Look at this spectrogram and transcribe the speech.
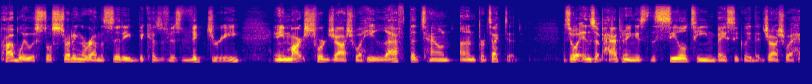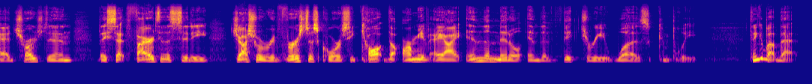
probably was still strutting around the city because of his victory, and he marched toward Joshua. He left the town unprotected. And so what ends up happening is the SEAL team, basically, that Joshua had charged in, they set fire to the city. Joshua reversed his course. He caught the army of Ai in the middle, and the victory was complete. Think about that.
